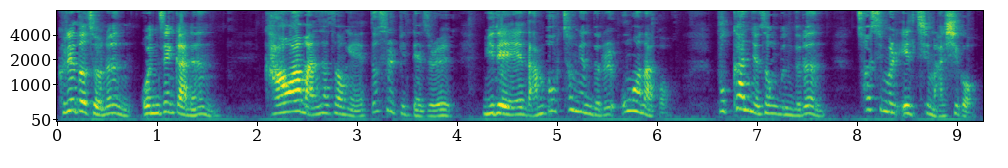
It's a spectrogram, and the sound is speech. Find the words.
그래도 저는 언젠가는 가와 만사성의 뜻을 빛내줄 미래의 남북 청년들을 응원하고 북한 여성분들은 초심을 잃지 마시고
